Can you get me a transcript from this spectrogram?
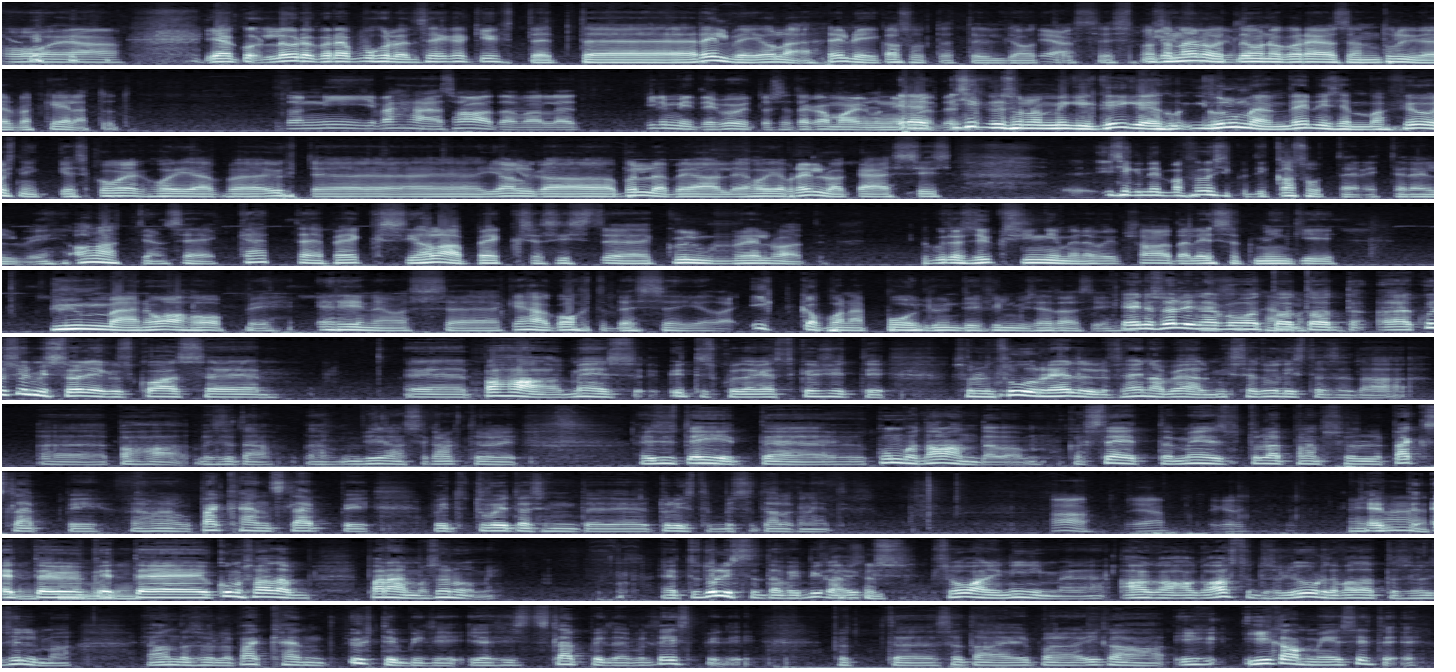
oo oh, jaa. ja Lõuna-Korea puhul on see ka kihvt, et äh, relvi ei ole, relvi ei kasutata üldjoontes, sest ma saan aru, et Lõuna-Koreas on tulirelvad keelatud. ta on nii vähe saadaval, et filmid ei kujuta seda ka maailma niimoodi. isegi kui sul on mingi kõige julmem verisem mafioosnik, kes kogu aeg hoiab äh, ühte äh, jalga põlve peal ja hoiab relva käes, siis isegi need mafioosikud ei kasuta eriti relvi, alati on see kätepeks, jalapeks ja siis külmrelvad. ja kuidas üks inimene võib saada lihtsalt mingi äh, kümme noahoopi erinevasse kehakohtadesse ja ta ikka paneb pool tundi filmis edasi. ei no see oli nagu, oot, oot, oot, äh, kus filmis see oli, kus kohas see eh, paha mees ütles, kui ta käest küsiti, sul on suur relv seina peal, miks sa ei tulista seda eh, paha või seda, noh, mis iganes see karakter oli. ja siis ütles ei, et kumb on alandavam, kas see, et mees tuleb, paneb sulle backslap'i, nagu backhand slap'i või, või ta sind tulistab lihtsalt jalga näiteks? aa ah,, jah, tegelikult et, et, et, kumb saadab parema sõnumi. et tulistada võib igaüks, suvaline inimene, aga, aga astuda sulle juurde, vaadata sulle silma ja anda sulle backhand ühtepidi ja siis slap ida veel teistpidi, vot äh, seda juba iga, iga, iga mees ei tee.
